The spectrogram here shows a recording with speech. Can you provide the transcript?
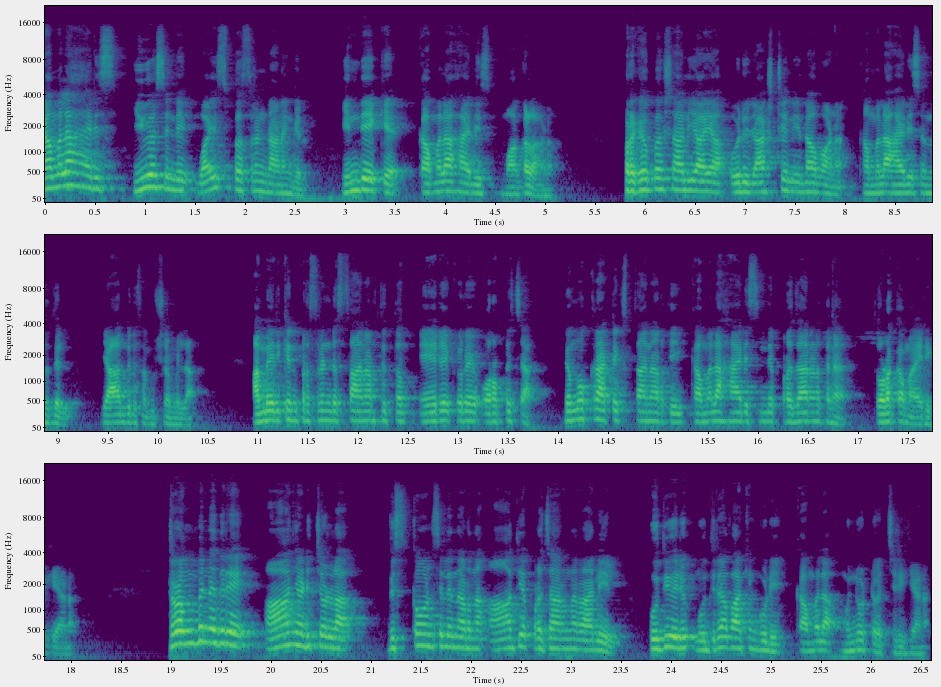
കമല ഹാരിസ് യു എസിന്റെ വൈസ് പ്രസിഡന്റ് ആണെങ്കിൽ ഇന്ത്യയ്ക്ക് കമല ഹാരിസ് മകളാണ്. പ്രഗത്ഭശാലിയായ ഒരു രാഷ്ട്രീയ നേതാവാണ് കമല ഹാരിസ് എന്നതിൽ യാതൊരു സംശയവുമില്ല. അമേരിക്കൻ പ്രസിഡന്റ് സ്ഥാനാർത്ഥിത്വം ഏറെക്കുറെ ഉറപ്പിച്ച ഡെമോക്രാറ്റിക് സ്ഥാനാർത്ഥി കമല ഹാരിസിന്റെ പ്രചാരണത്തിന് തുടക്കമായിരിക്കുകയാണ്. ട്രംപിനെതിരെ ആഞ്ഞടിച്ചുള്ള വിസ്കോൺസിൽ നടന്ന ആദ്യ പ്രചാരണ റാലിയിൽ പുതിയൊരു മുദ്രാവാക്യം കൂടി കമല മുന്നോട്ട് വച്ചിരിക്കുകയാണ്.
